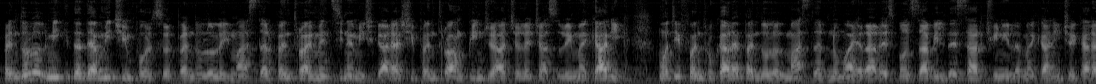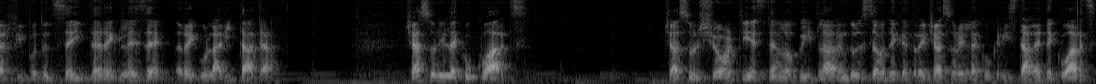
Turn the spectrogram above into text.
Pendulul mic dădea mici impulsuri pendulului master pentru a-i menține mișcarea și pentru a împinge acele ceasului mecanic, motiv pentru care pendulul master nu mai era responsabil de sarcinile mecanice care ar fi putut să-i deregleze regularitatea. Ceasurile cu quartz Ceasul short este înlocuit la rândul său de către ceasurile cu cristale de quartz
